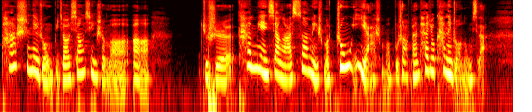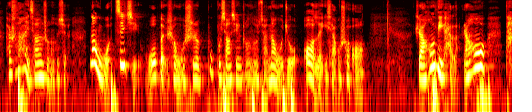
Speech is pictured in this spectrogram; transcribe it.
他是那种比较相信什么啊。就是看面相啊，算命什么周易啊，什么不知道，反正他就看那种东西的。他说他很相信这种东西。那我自己，我本身我是不不相信这种东西，那我就哦了一下，我说哦，然后厉害了，然后他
